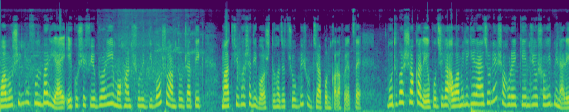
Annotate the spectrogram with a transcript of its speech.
ময়মনসিংহের ফুলবাড়িয়ায় একুশে ফেব্রুয়ারি মহান শহীদ দিবস ও আন্তর্জাতিক মাতৃভাষা দিবস দু হাজার চব্বিশ উদযাপন করা হয়েছে। বুধবার সকালে উপজেলা আওয়ামী লীগের আয়োজনে শহরের কেন্দ্রীয় শহীদ মিনারে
